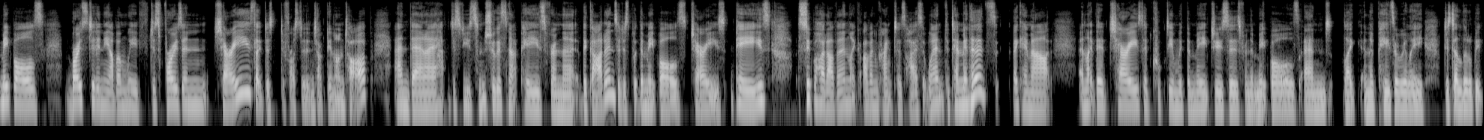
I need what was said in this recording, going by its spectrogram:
meatballs roasted in the oven with just frozen cherries, like just defrosted and chucked in on top. And then I just used some sugar snap peas from the, the garden. So just put the meatballs, cherries, peas, super hot oven, like oven cranked as high as it went for 10 minutes. They came out and like the cherries had cooked in with the meat juices from the meatballs and like and the peas are really just a little bit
